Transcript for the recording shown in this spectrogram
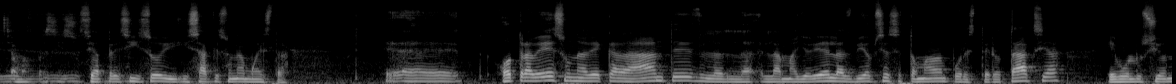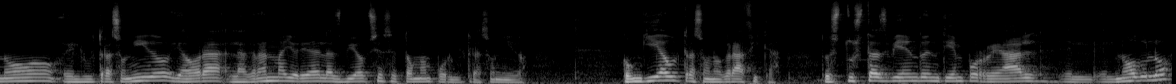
sea, preciso. preciso y, saques una muestra. Eh, otra vez, una década antes, la, mayoría de las biopsias se tomaban por esterotaxia, evolucionó el ultrasonido y ahora la gran mayoría de las biopsias se toman por ultrasonido, con guía ultrasonográfica. Entonces tú estás viendo en tiempo real el, nódulo,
